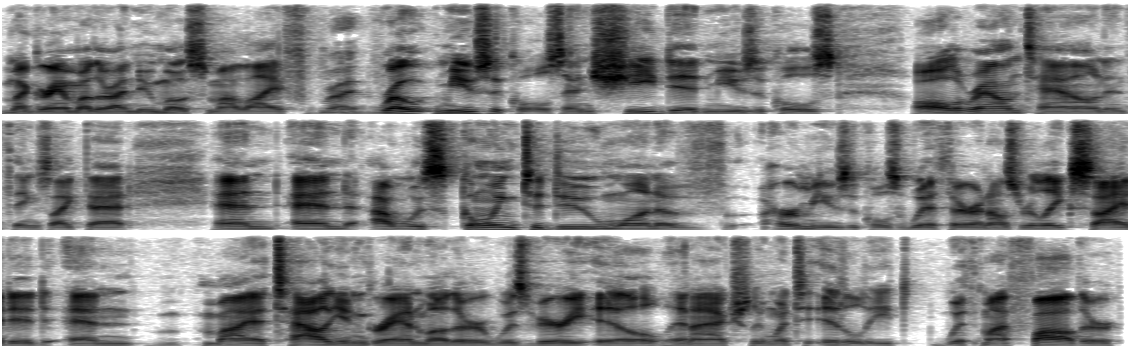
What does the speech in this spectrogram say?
my grandmother I knew most of my life, Right. wrote musicals, and she did musicals all around town and things like that. And and I was going to do one of her musicals with her, and I was really excited. And my Italian grandmother was very ill, and I actually went to Italy with my father.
